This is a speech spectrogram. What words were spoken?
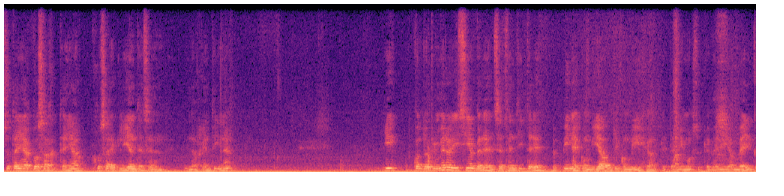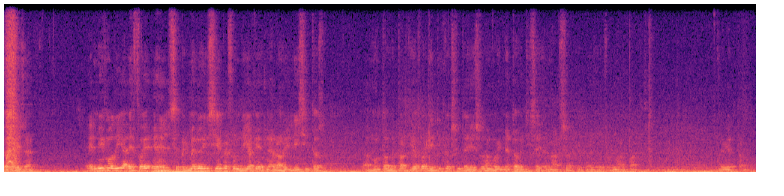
Yo tenía cosas, tenía cosas de clientes en, Argentina y cuando el 1 de diciembre del 73 vine con mi auto y con mi hija, que teníamos que venía médico de ella, el mismo día, fue el 1 de diciembre fue un día que declararon ilícitos un montón de partidos políticos, entre ellos el Movimiento 26 de marzo, que formaba parte abiertamente.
